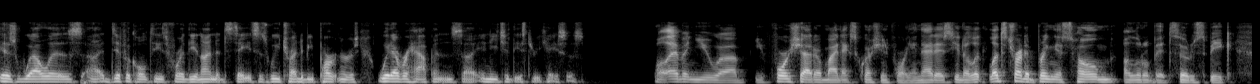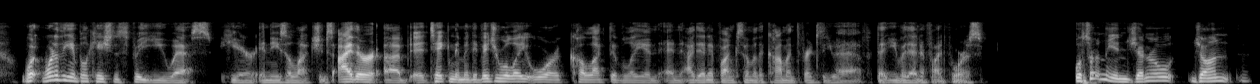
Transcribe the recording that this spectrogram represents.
as well as uh, difficulties for the United States as we try to be partners, whatever happens uh, in each of these three cases. Well, Evan, you uh, you foreshadowed my next question for you, and that is, you know, let, us try to bring this home a little bit, so to speak. What what are the implications for the U.S. here in these elections, either uh, taking them individually or collectively, and, and identifying some of the common threads that you have that you've identified for us? Well, certainly in general, John,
